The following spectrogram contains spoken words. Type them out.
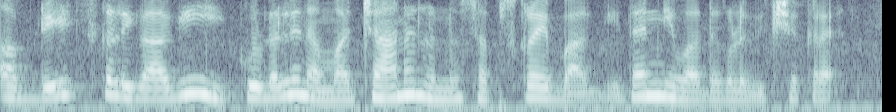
ಅಪ್ಡೇಟ್ಸ್ಗಳಿಗಾಗಿ ಈ ಕೂಡಲೇ ನಮ್ಮ ಚಾನಲನ್ನು ಸಬ್ಸ್ಕ್ರೈಬ್ ಆಗಿ. ಧನ್ಯವಾದಗಳು ವೀಕ್ಷಕರೇ.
